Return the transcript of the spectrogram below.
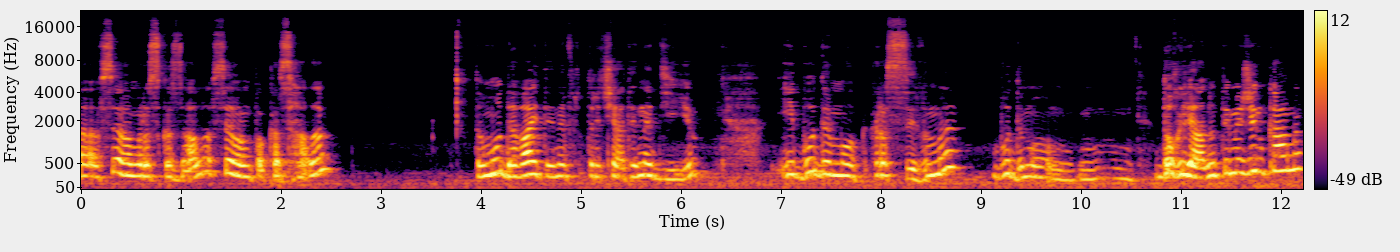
Е, Все вам розказала, все вам показала. Тому давайте не втрачати надію і будемо красивими, будемо доглянутими жінками.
